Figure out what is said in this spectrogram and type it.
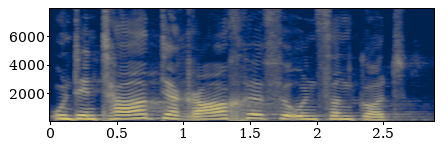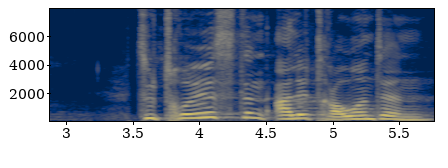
und den Tag der Rache für unseren Gott, zu trösten alle Trauernden,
